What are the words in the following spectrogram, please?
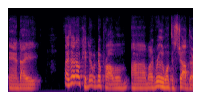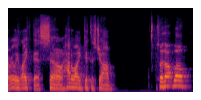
and I I said, okay, no, no problem. Um, I really want this job. Though. I really like this. So how do I get this job? So I thought, well,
